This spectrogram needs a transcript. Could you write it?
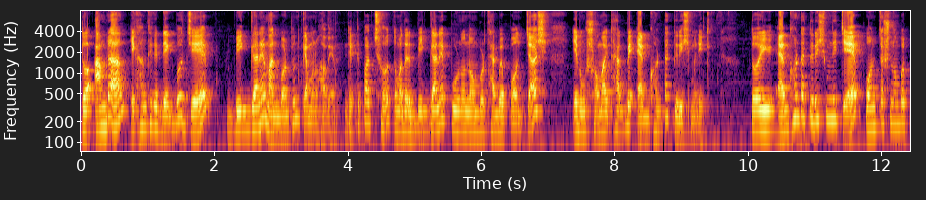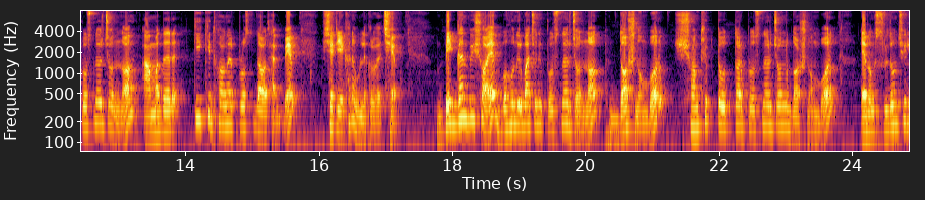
তো আমরা এখান থেকে দেখব যে বিজ্ঞানে মানবন্টন কেমন হবে? দেখতে পাচ্ছ, তোমাদের বিজ্ঞানে পূর্ণ নম্বর থাকবে পঞ্চাশ এবং সময় থাকবে এক ঘণ্টা তিরিশ মিনিট। তো এই এক ঘণ্টা তিরিশ মিনিটে পঞ্চাশ নম্বর প্রশ্নের জন্য আমাদের কি কি ধরনের প্রশ্ন দেওয়া থাকবে সেটি এখানে উল্লেখ রয়েছে। বিজ্ঞান বিষয়ে বহু নির্বাচনী প্রশ্নের জন্য দশ নম্বর, সংক্ষিপ্ত উত্তর প্রশ্নের জন্য দশ নম্বর এবং সৃজনশীল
